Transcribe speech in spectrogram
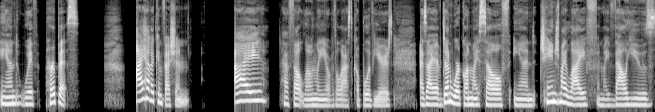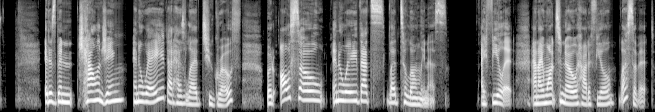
and with purpose. I have a confession. I have felt lonely over the last couple of years as I have done work on myself and changed my life and my values. It has been challenging in a way that has led to growth, but also in a way that's led to loneliness. I feel it, and I want to know how to feel less of it.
